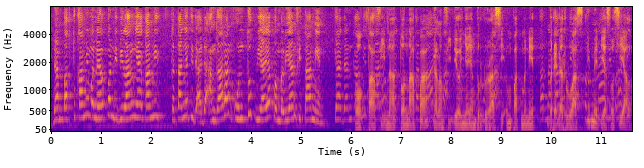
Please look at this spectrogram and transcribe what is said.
Dan waktu kami menelpon dibilangnya kami katanya tidak ada anggaran untuk biaya pembelian vitamin. Keadaan kami Oktavina Tonapa dalam videonya yang berdurasi 4 menit beredar luas di media sosial.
